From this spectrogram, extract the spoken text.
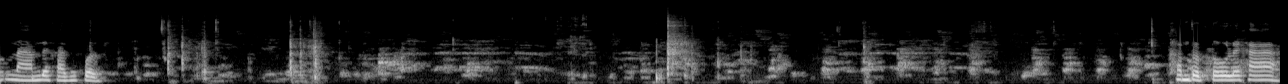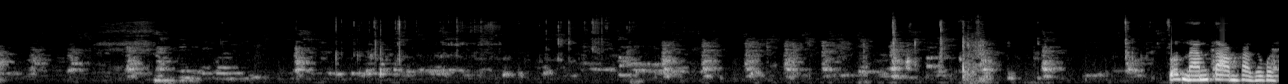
ดน้ำเลยค่ะทุกคนคำโตๆเลยค่ะ สดน้ำตามค่ะทุกคน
